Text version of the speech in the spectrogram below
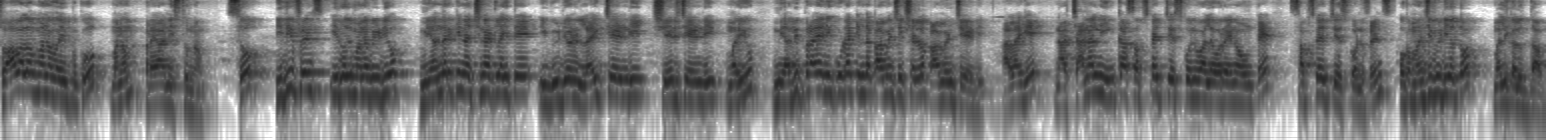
స్వావలంబన వైపుకు మనం ప్రయాణిస్తున్నాం. సో ఇది ఫ్రెండ్స్ ఈరోజు మన వీడియో. మీ అందరికీ నచ్చినట్లయితే ఈ వీడియోని లైక్ చేయండి షేర్ చేయండి మరియు మీ అభిప్రాయాన్ని కూడా కింద కామెంట్ సెక్షన్లో కామెంట్ చేయండి. అలాగే నా ఛానల్ని ఇంకా సబ్స్క్రైబ్ చేసుకుని వాళ్ళు ఎవరైనా ఉంటే సబ్స్క్రైబ్ చేసుకోండి ఫ్రెండ్స్. ఒక మంచి వీడియోతో మళ్ళీ కలుద్దాం.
